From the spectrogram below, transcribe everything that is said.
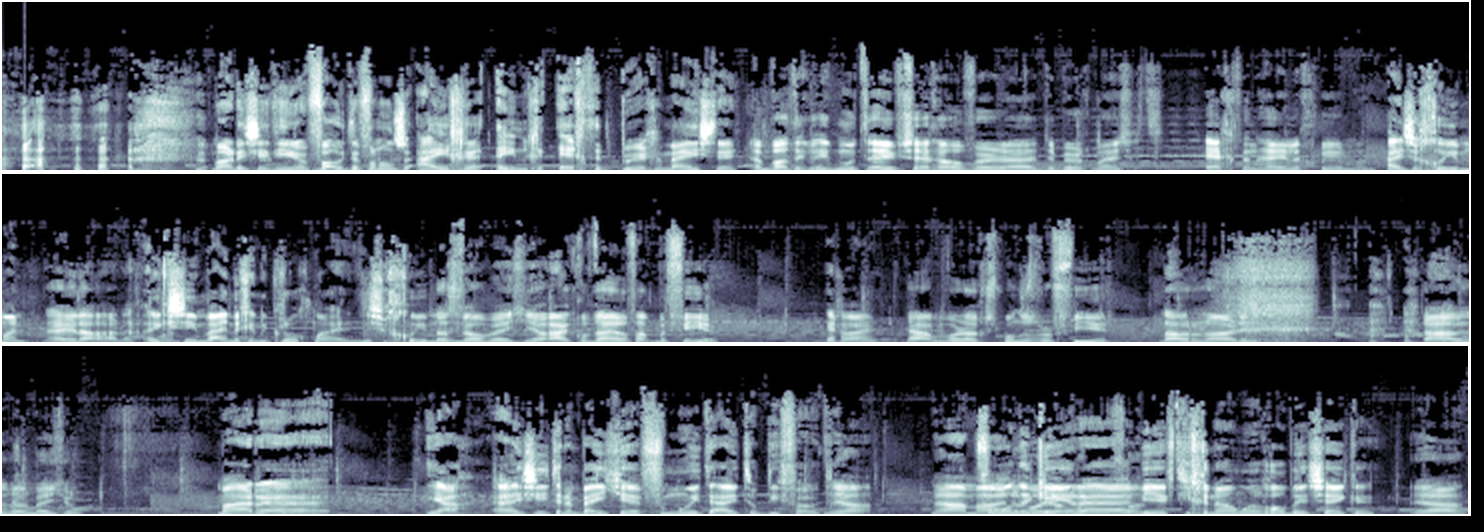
maar er zit hier een foto van onze eigen enige echte burgemeester. En wat ik, ik moet even zeggen over eh, de burgemeester. Het is echt een hele goede man. Hij is een goede man. Een hele aardige Ik zie hem weinig in de kroeg, maar het is een goede man. Dat is wel een beetje... Ja, hij komt wel heel vaak bij vier. Echt waar? Ja, we worden ook gesponsord door vier. Laura en Hardy. Daar houden we wel een beetje op. Maar eh, ja, hij ziet er een beetje vermoeid uit op die foto. Ja. Ja, maar Volgende keer, eh, wie heeft hij genomen? Robin zeker? Ja.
